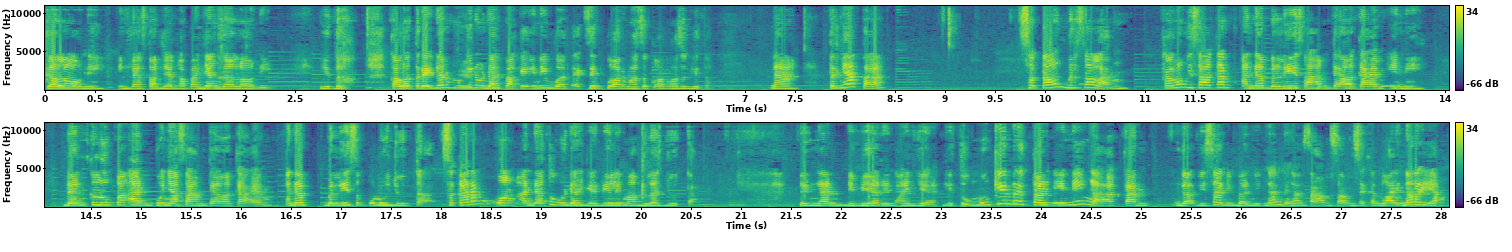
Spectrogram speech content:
galau nih, investor jangka panjang galau nih, gitu. Kalau trader mungkin udah pakai ini buat exit keluar masuk keluar masuk gitu. Nah, ternyata setahun berselang, kalau misalkan Anda beli saham TLKM ini dan kelupaan punya saham TLKM, Anda beli 10 juta. Sekarang uang Anda tuh udah jadi 15 juta. Dengan dibiarin aja gitu. Mungkin return ini nggak akan nggak bisa dibandingkan dengan saham-saham second liner yang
